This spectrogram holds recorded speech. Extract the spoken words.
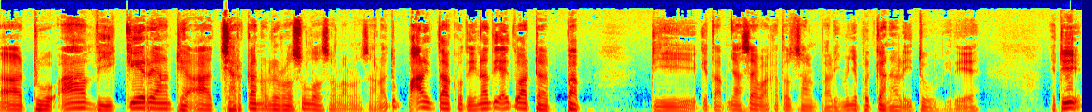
uh, doa zikir yang diajarkan oleh Rasulullah SAW itu paling ditakuti. Nanti itu ada bab di kitabnya Wakatul Salam Bali menyebutkan hal itu gitu ya. Jadi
